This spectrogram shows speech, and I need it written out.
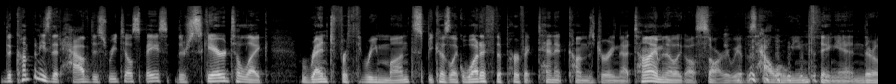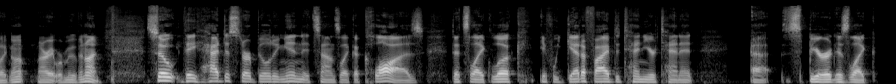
the companies that have this retail space, they're scared to like rent for three months because, like, what if the perfect tenant comes during that time? And they're like, oh, sorry, we have this Halloween thing in. They're like, oh, all right, we're moving on. So they had to start building in, it sounds like a clause that's like, look, if we get a five to 10 year tenant, uh, Spirit is like,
